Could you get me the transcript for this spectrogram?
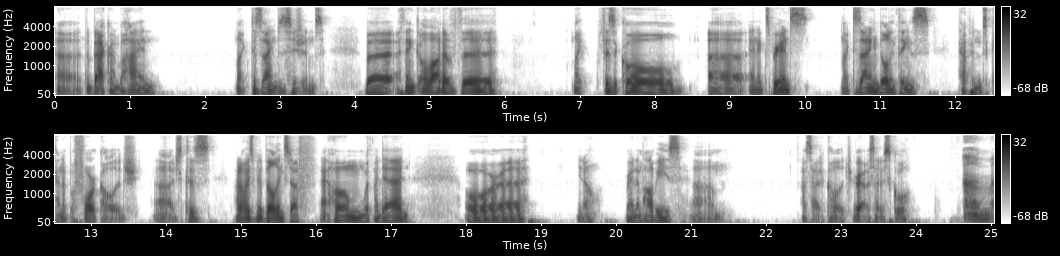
uh, the background behind like design decisions. But I think a lot of the like physical uh, and experience like designing and building things happened kind of before college, uh, just because I'd always be building stuff at home with my dad, or uh, you know, random hobbies um, outside of college or outside of school. Um,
